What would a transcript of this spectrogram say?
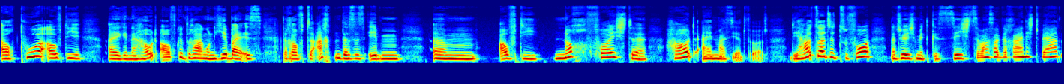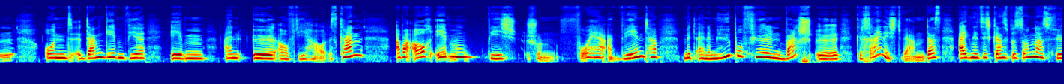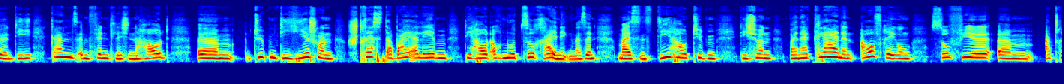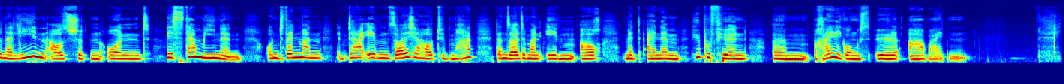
auch pur auf die eigene Haut aufgetragen und hierbei ist darauf zu achten, dass es eben ähm, auf die noch feuchte Haut einmassiert wird. Die Haut sollte zuvor natürlich mit Gesichtswasser gereinigt werden und dann geben wir eben ein Öl auf die Haut. Es kann aber auch eben wie ich schon vorher erwähnt habe, mit einem hypophilen Waschöl gereinigt werden. Das eignet sich ganz besonders für die ganz empfindlichen Hauttypen, ähm, die hier schon Stress dabei erleben, die Haut auch nur zu reinigen. Das sind meistens die Hauttypen, die schon bei einer kleinen Aufregung so viel ähm, Adrenalin ausschütten und Histaminen. Und wenn man da eben solche Hauttypen hat, dann sollte man eben auch mit einem hypophilen ähm, Reinigungsöl arbeiten.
